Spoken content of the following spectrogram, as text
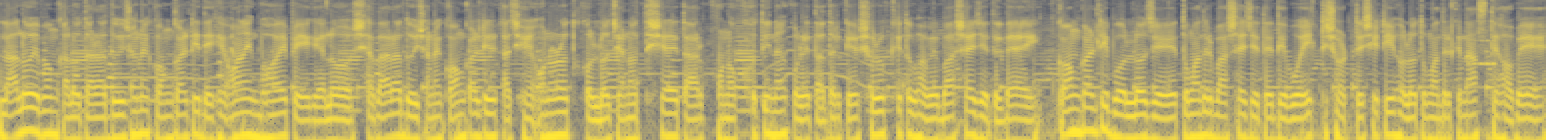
লালু এবং কালো তারা দুইজনে কঙ্কালটি দেখে অনেক ভয় পেয়ে গেল। সে তারা দুইজনে কঙ্কালটির কাছে অনুরোধ করল যেন সে তার কোনো ক্ষতি না করে তাদেরকে সুরক্ষিতভাবে বাসায় যেতে দেয়। কঙ্কালটি বলল যে, তোমাদের বাসায় যেতে দেব। একটি শর্তে সেটি হলো তোমাদেরকে নাচতে হবে।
